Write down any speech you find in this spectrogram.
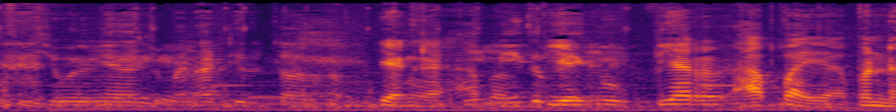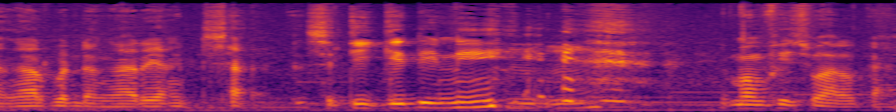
visualnya, cuman adil toh. ya enggak apa Ini tuh biar, bingung. biar apa ya pendengar-pendengar yang sa- sedikit ini memvisualkan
